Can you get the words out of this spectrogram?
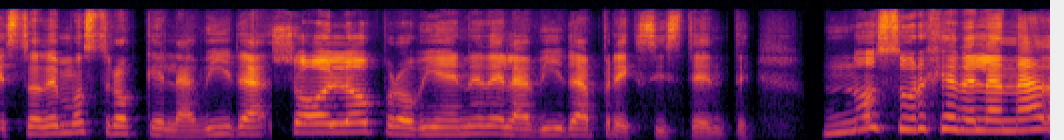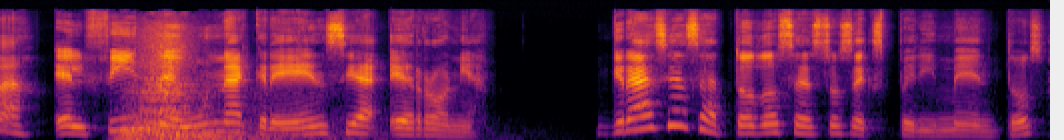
Esto demostró que la vida solo proviene de la vida preexistente, no surge de la nada. El fin de una creencia errónea. Gracias a todos estos experimentos,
